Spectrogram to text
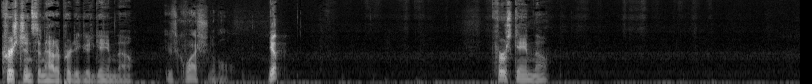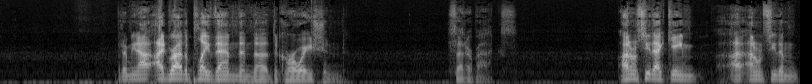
Christensen had a pretty good game though. He's questionable. First game though. But I mean, I, I'd rather play them than the the Croatian center backs. I don't see that game. I, I don't see them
